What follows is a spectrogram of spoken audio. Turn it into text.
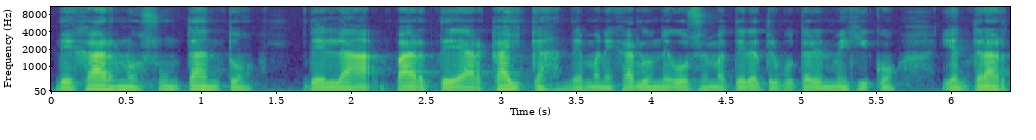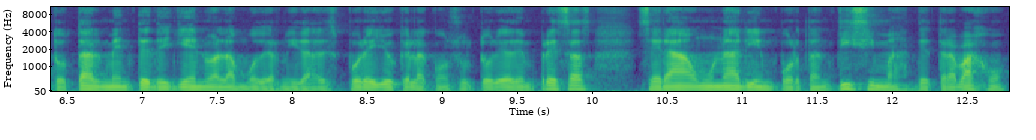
dejarnos un tanto de la parte arcaica de manejar los negocios en materia tributaria en México y entrar totalmente de lleno a la modernidad. Es por ello que la consultoría de empresas será un área importantísima de trabajo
